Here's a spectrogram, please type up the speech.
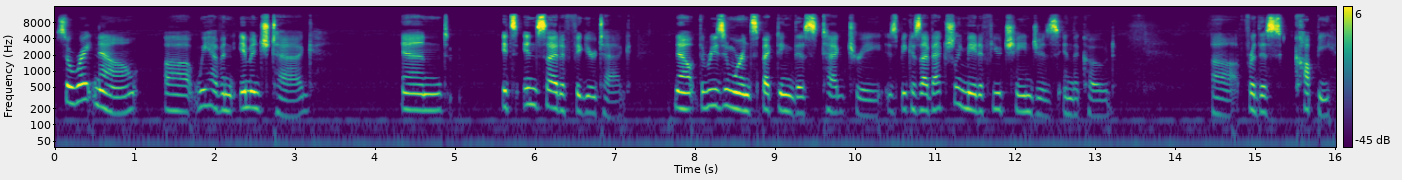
So right now, uh, we have an image tag and it's inside a figure tag. Now, the reason we're inspecting this tag tree is because I've actually made a few changes in the code uh, for this copy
